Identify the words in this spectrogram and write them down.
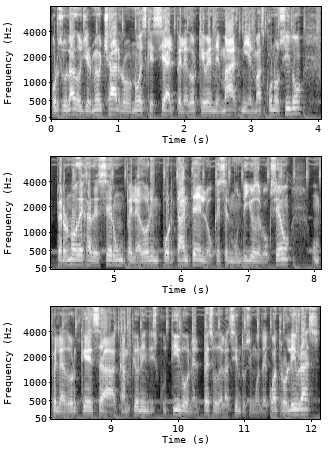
Por su lado, Germeo Charlo no es que sea el peleador que vende más ni el más conocido, pero no deja de ser un peleador importante en lo que es el mundillo del boxeo, un peleador que es ah, campeón indiscutido en el peso de las 154 libras,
